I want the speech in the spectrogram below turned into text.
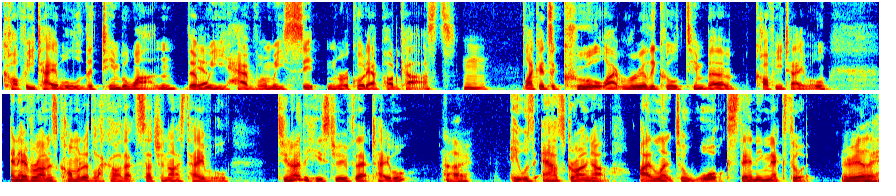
coffee table, the timber one that yep. we have when we sit and record our podcasts. Mm. Like it's a cool, like really cool timber coffee table, and everyone has commented like, "Oh, that's such a nice table." Do you know the history of that table? No. It was ours growing up. I learnt to walk standing next to it. Really?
